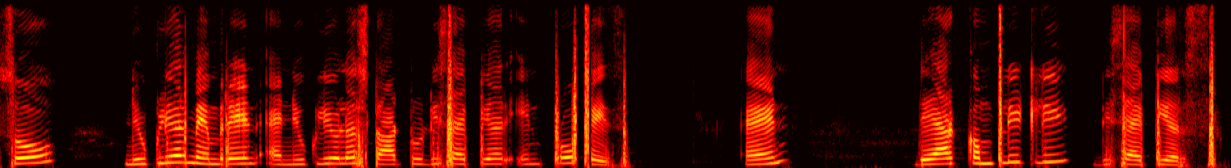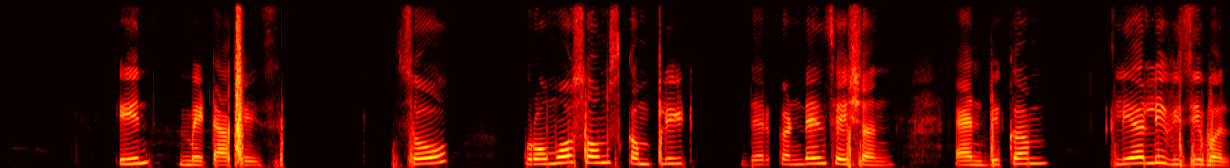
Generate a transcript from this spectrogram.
so, nuclear membrane and nucleolus start to disappear in prophase and they are completely disappears in metaphase. So, chromosomes complete their condensation and become clearly visible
